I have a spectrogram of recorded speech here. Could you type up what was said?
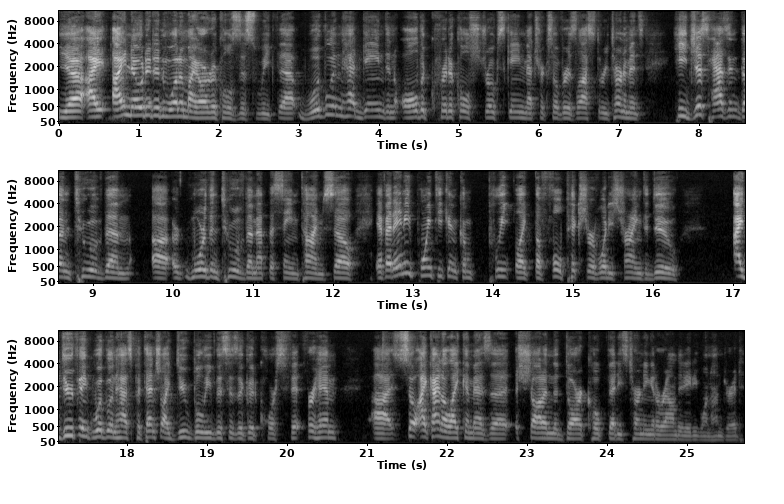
Yeah, I, I noted in one of my articles this week that Woodland had gained in all the critical strokes gain metrics over his last three tournaments. He just hasn't done two of them, uh, or more than two of them at the same time. So if at any point he can complete like the full picture of what he's trying to do, I do think Woodland has potential. I do believe this is a good course fit for him. Uh, so I kind of like him as a, a shot in the dark. Hope that he's turning it around at 8100.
